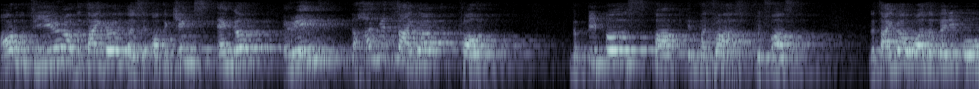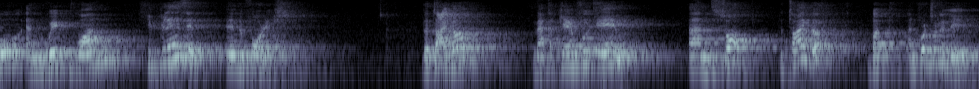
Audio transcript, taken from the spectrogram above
out of the fear of the tiger, uh, of the king's anger, arranged the hundredth tiger from the People's Park in Madras, which was the tiger was a very old and weak one. He placed it in the forest. The tiger made a careful aim and shot the tiger. But unfortunately,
